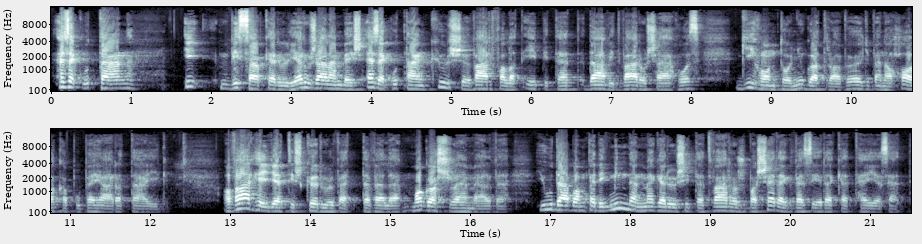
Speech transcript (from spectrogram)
Ezek után visszakerül Jeruzsálembe, és ezek után külső várfalat épített Dávid városához, Gihontól nyugatra a völgyben a halkapu bejáratáig. A várhegyet is körülvette vele, magasra emelve, Júdában pedig minden megerősített városba seregvezéreket helyezett.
